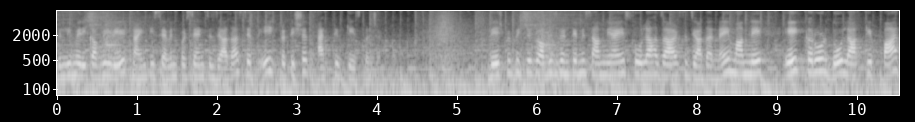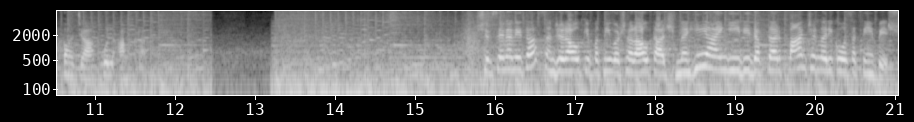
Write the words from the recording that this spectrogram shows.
दिल्ली में रिकवरी रेट 97 परसेंट से ज़्यादा, सिर्फ़ एक प्रतिशत एक्टिव केस बचा। देश में पिछले 24 घंटे में सामने आए 16,000 से ज़्यादा नए मामले एक करोड़ दो लाख के पार पहुँचा कुल आंकड़ा। शिवसेना नेता संजय राउत की पत्नी वर्षा राउत आज नहीं आएँगी ईडी दफ्तर पाँच जनवरी को हो सकती हैं पेश।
